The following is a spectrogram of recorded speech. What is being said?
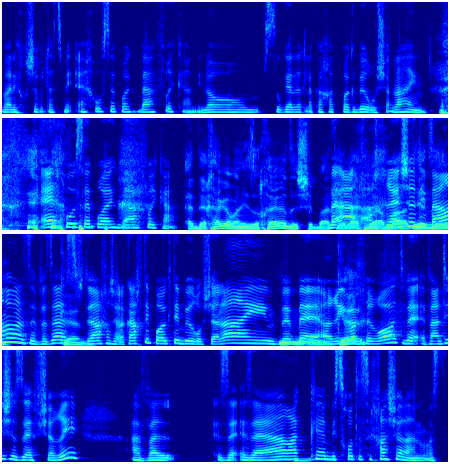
ואני חושבת לעצמי, איך הוא עושה פרויקט באפריקה? אני לא מסוגלת לקחת פרויקט בירושלים. איך הוא עושה פרויקט באפריקה? דרך אגב, אני זוכר את זה, שבאתי אלייך ואמרתי את זה. אחרי שדיברנו על זה וזה, אז תדע לך שלקחתי פרויקטים בירושלים ובערים כן. אחרות, והבנתי שזה אפשרי, אבל זה, זה היה רק בזכות השיחה שלנו. אז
